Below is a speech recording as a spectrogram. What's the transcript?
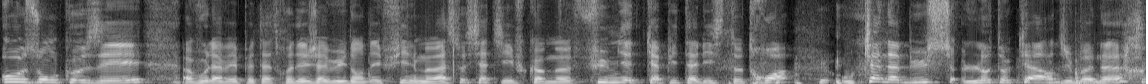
Osons Causer. Vous l'avez peut-être déjà vu dans des films associatifs comme Fumier de capitaliste 3 ou Cannabis, l'autocar du bonheur.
